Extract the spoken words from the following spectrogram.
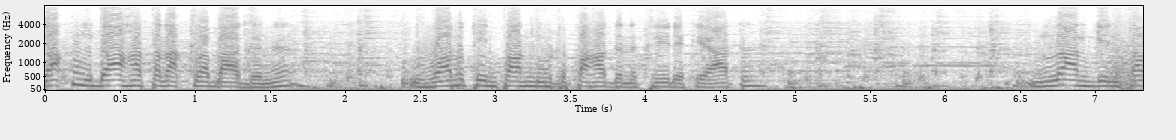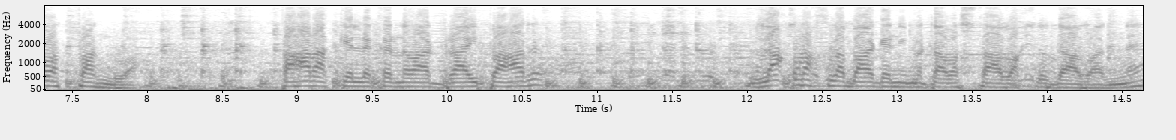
ලකුණු 14ක් ලබාගෙන වමතින් පන්දුවට පහර දෙන ක්‍රීඩකයාට නුලාන්ගෙන් තවත් පන්දුවක්. පහරක් එල්ල කරනවා ඩ්‍රයි පහර. ලකුණක් ලබා ගැනීමට අවස්ථාවක් උදාවන්නේ.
